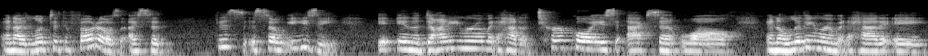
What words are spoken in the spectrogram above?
And I looked at the photos. I said, This is so easy. In the dining room, it had a turquoise accent wall. In a living room, it had a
